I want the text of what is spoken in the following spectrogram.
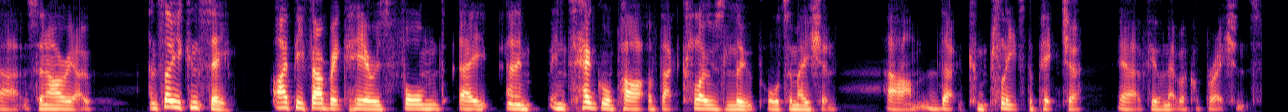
uh, scenario. And so you can see IP Fabric here has formed a, an integral part of that closed loop automation um, that completes the picture uh, for your network operations.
